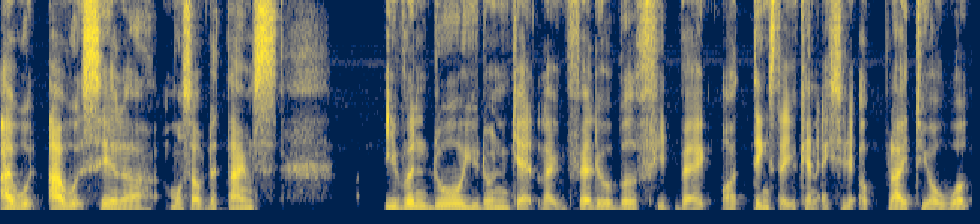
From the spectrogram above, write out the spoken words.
i would i would say lah, most of the times even though you don't get like valuable feedback or things that you can actually apply to your work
